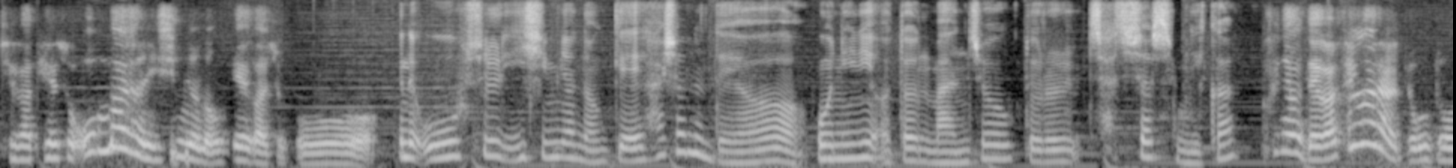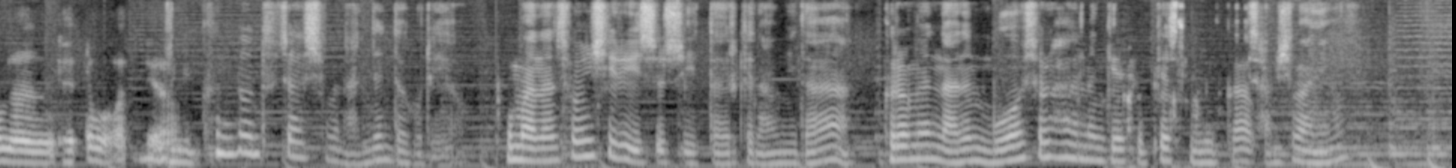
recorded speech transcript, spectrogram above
제가 계속 옷만 한 20년 넘게 해가지고, 근데 옷을 20년 넘게 하셨는데요. 본인이 어떤 만족도를 찾으셨습니까? 그냥 내가 생활할 정도는 됐던 것 같아요. 큰 돈 투자하시면 안 된다고 그래요. 그만한 손실이 있을 수 있다 이렇게 나옵니다. 그 러면 나는 무엇을 하는 게 좋겠습니까? 잠시만요.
